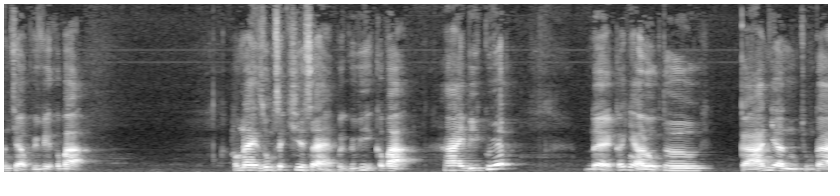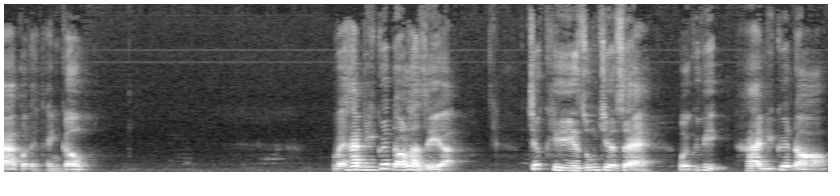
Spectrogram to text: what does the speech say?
Thân chào quý vị các bạn. Hôm nay Dung sẽ chia sẻ với quý vị các bạn hai bí quyết để các nhà đầu tư, cá nhân chúng ta có thể thành công. Vậy hai bí quyết đó là gì ạ? Trước khi Dung chia sẻ với quý vị hai bí quyết đó,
